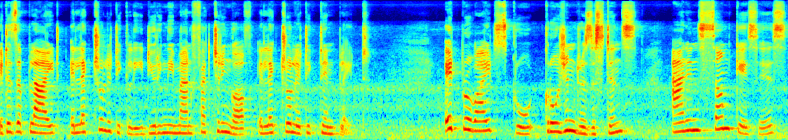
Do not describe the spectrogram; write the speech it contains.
It is applied electrolytically during the manufacturing of electrolytic tin plate. It provides corrosion resistance and in some cases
